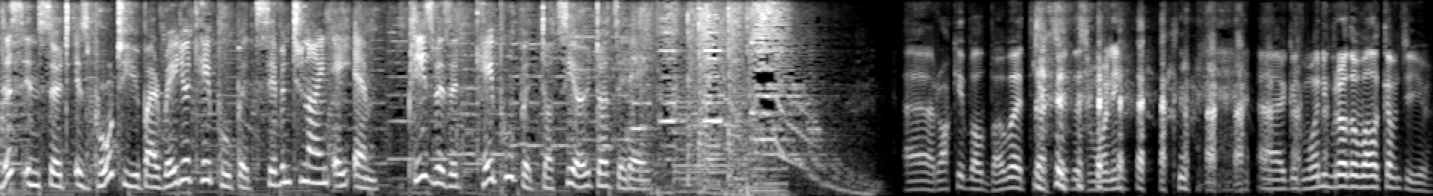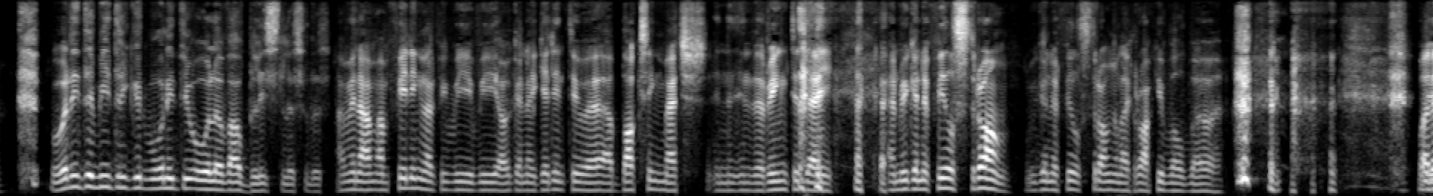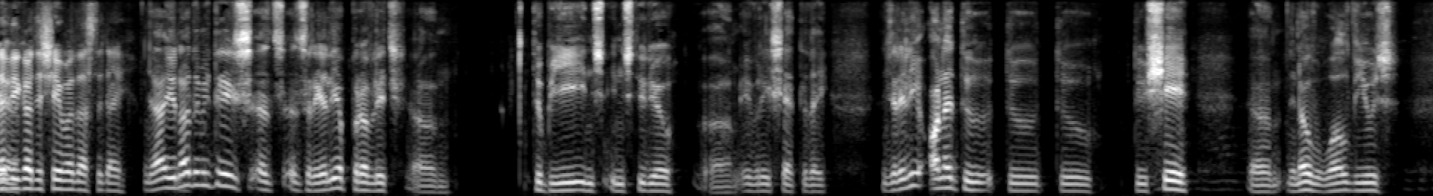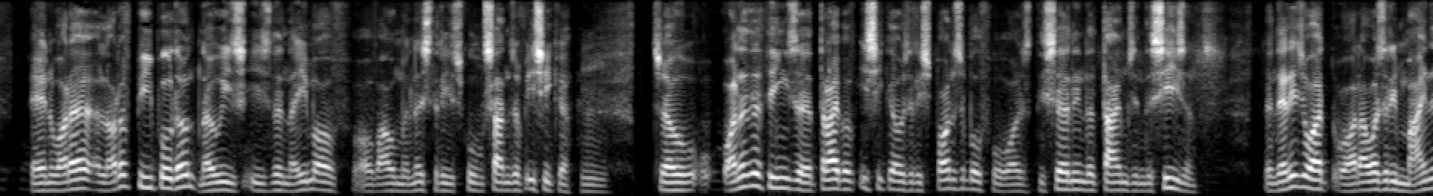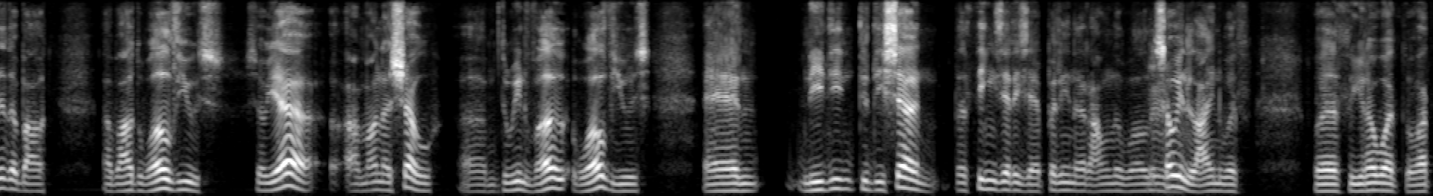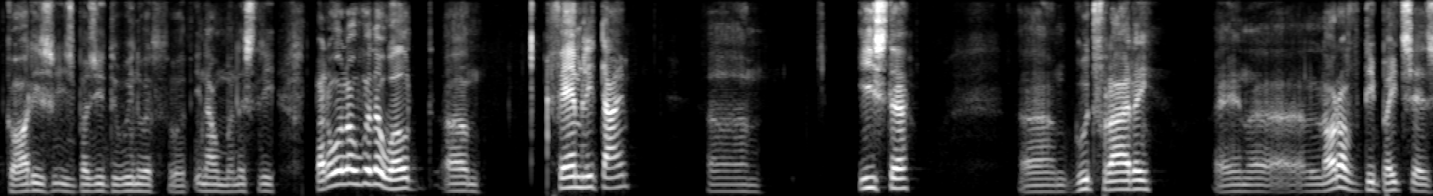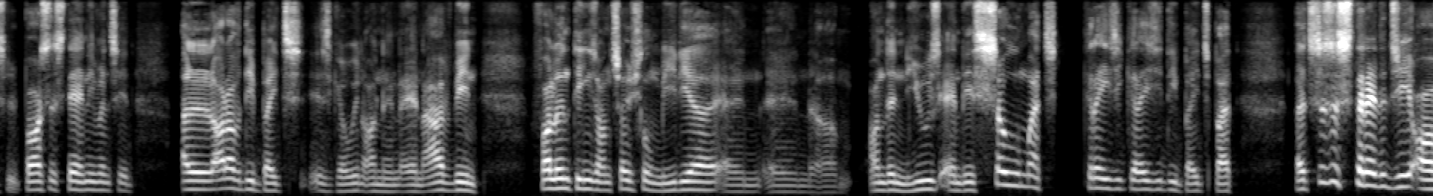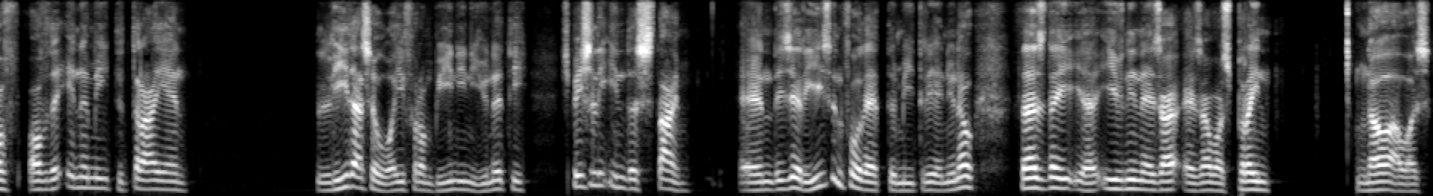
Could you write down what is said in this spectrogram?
This insert is brought to you by Radio K Pulpit 7 to 9 a.m. Please visit kpulpit.co.za. Uh, Rocky Balboa this morning. uh, good morning, brother. Welcome to you. Morning, Dimitri. Good morning to all of our blessed listeners. I mean, I'm, I'm feeling that we, we, we are going to get into a, a boxing match in, in the ring today, and we're going to feel strong. We're going to feel strong like Rocky Balboa. what have you got to share with us today? Yeah, you know, Dimitri, it's, it's, it's really a privilege um, to be in in studio um, every Saturday. It's really honored to to to to share, um, you know, worldviews. And what a, a lot of people don't know is is the name of of our ministry is called Sons of Issachar. So one of the things the tribe of Issachar was responsible for was discerning the times and the seasons, and that is what what I was reminded about about worldviews. So yeah, I'm on a show um, doing world worldviews and needing to discern the things that is happening around the world. It's so in line with with you know what what God is is busy doing with, with in our ministry, but all over the world, um, family time, um, Easter, um, Good Friday, and uh, a lot of debates. As Pastor Stan even said, a lot of debates is going on, and, and I've been following things on social media and and um, on the news, and there's so much crazy, crazy debates. But it's just a strategy of of the enemy to try and lead us away from being in unity, especially in this time. And there's a reason for that, Dimitri. And you know, Thursday uh, evening, as I as I was praying, you know, I was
